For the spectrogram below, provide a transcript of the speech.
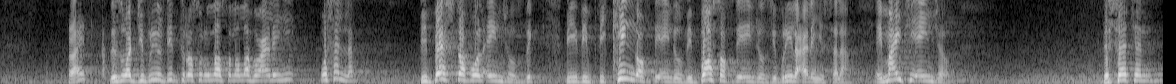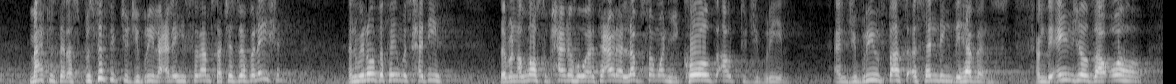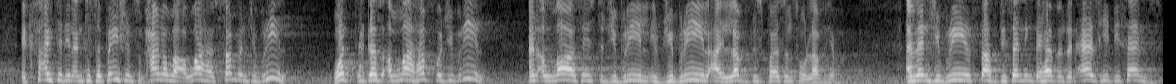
Right? This is what Jibril did to Rasulullah sallallahu alayhi wasallam. The best of all angels, the, the, the, the king of the angels, the boss of the angels, Jibril alayhi salam, a mighty angel. There's certain matters that are specific to Jibril alayhi salam, such as revelation. And we know the famous hadith that when Allah subhanahu wa ta'ala loves someone, He calls out to Jibril. And Jibril starts ascending the heavens. And the angels are all excited in anticipation. Subhanallah, Allah has summoned Jibril. What does Allah have for Jibril? And Allah says to Jibril, if Jibril, I love this person, so love him. And then Jibril starts descending the heavens, and as he descends,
